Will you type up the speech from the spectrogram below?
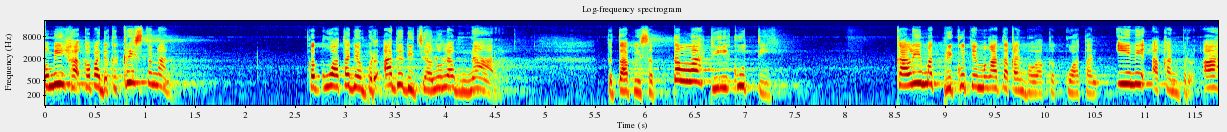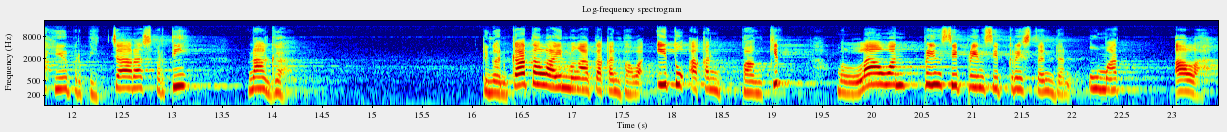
memihak kepada kekristenan. Kekuatan yang berada di jalur yang benar. Tetapi setelah diikuti, kalimat berikutnya mengatakan bahwa kekuatan ini akan berakhir berbicara seperti naga. Dengan kata lain mengatakan bahwa itu akan bangkit melawan prinsip-prinsip Kristen dan umat Allah.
